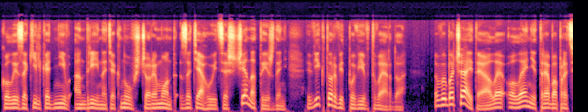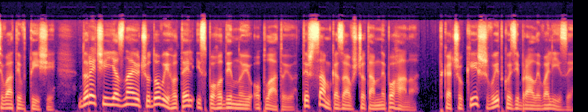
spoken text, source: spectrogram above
Коли за кілька днів Андрій натякнув, що ремонт затягується ще на тиждень, Віктор відповів твердо. Вибачайте, але Олені треба працювати в тиші. До речі, я знаю чудовий готель із погодинною оплатою. Ти ж сам казав, що там непогано. Ткачуки швидко зібрали валізи.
